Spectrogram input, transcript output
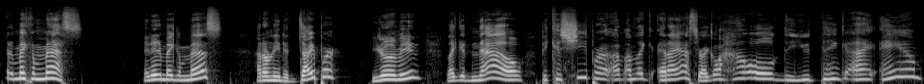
I didn't make a mess. I didn't make a mess. I don't need a diaper. You know what I mean? Like now, because she, I'm, I'm like, and I asked her, I go, how old do you think I am?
